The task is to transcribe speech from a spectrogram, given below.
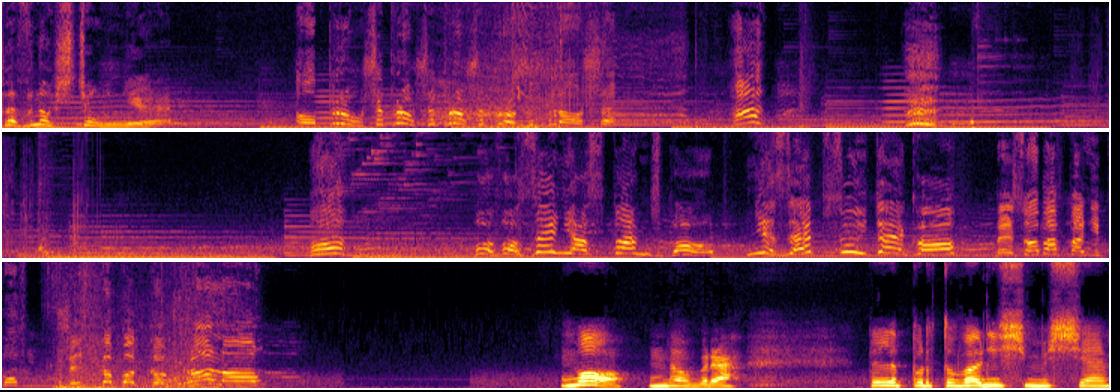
Całą pewnością nie. O, proszę, proszę, proszę, proszę, proszę. Ha? Powodzenia, SpongeBob! Nie zepsuj tego! Bez obaw, pani Puf. Wszystko pod kontrolą. No, dobra. Teleportowaliśmy się.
